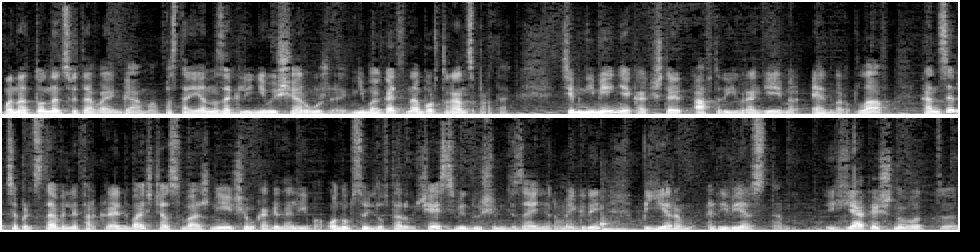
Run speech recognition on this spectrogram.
Монотонная цветовая гамма, постоянно заклинивающее оружие, небогатый набор транспорта. Тем не менее, как считает автор Еврогеймер Эдвард Лав, концепция, представленная Far Cry 2, сейчас важнее, чем когда-либо. Он обсудил вторую часть с ведущим дизайнером игры Пьером Риверстом. Я, конечно, вот э,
